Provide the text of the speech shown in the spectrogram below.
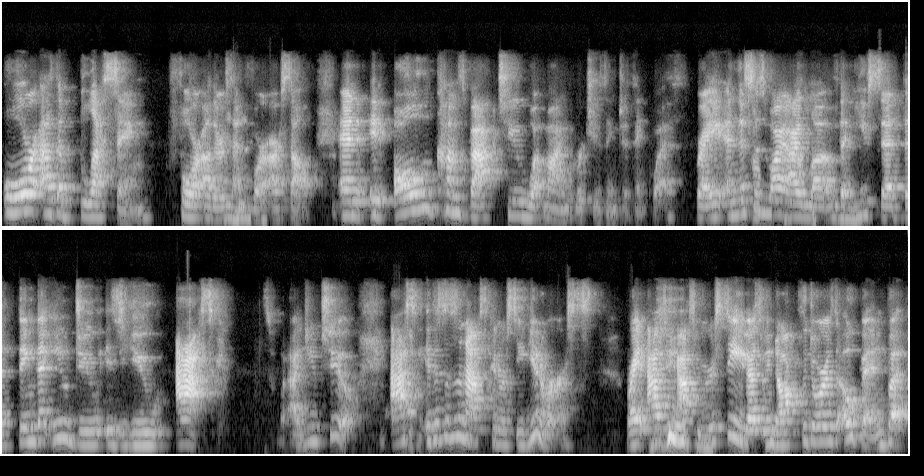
or as a blessing for others mm-hmm. and for ourselves. And it all comes back to what mind we're choosing to think with, right? And this is why I love that you said the thing that you do is you ask. That's what I do too. Ask. This is an ask and receive universe, right? As we ask, we receive. As we knock, the doors open. But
